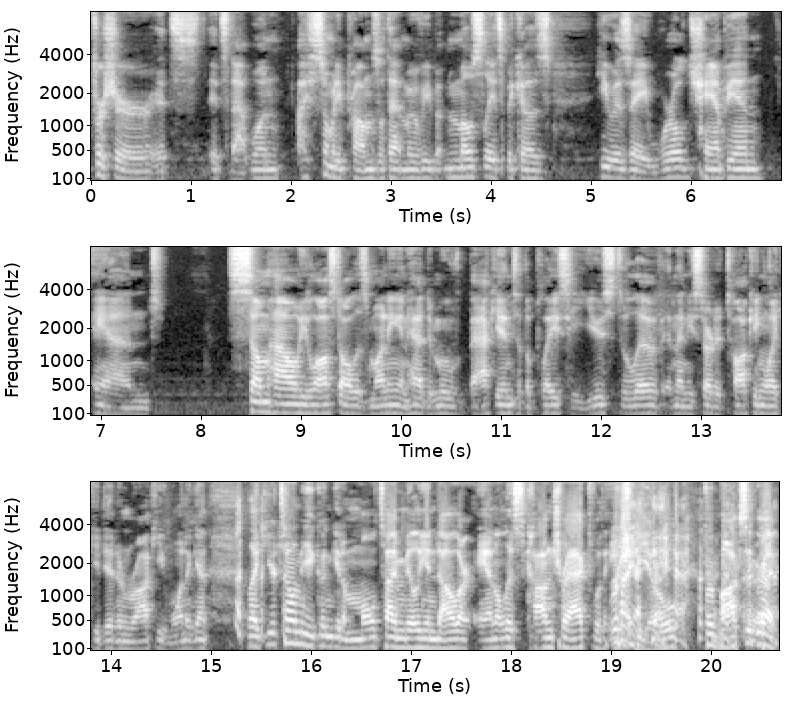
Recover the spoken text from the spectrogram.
For sure it's it's that one. I have so many problems with that movie but mostly it's because he was a world champion and somehow he lost all his money and had to move back into the place he used to live and then he started talking like he did in rocky one again. Like you're telling me you couldn't get a multi-million dollar analyst contract with Right. hbo for boxing? Right.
